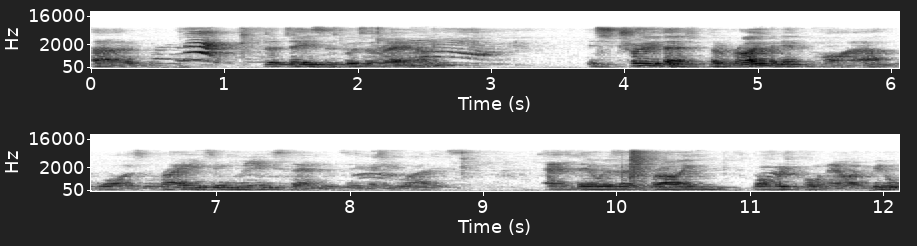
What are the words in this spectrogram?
uh, that Jesus was around, it's true that the Roman Empire was raising living standards in many ways, and there was a growing, what we call now a middle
